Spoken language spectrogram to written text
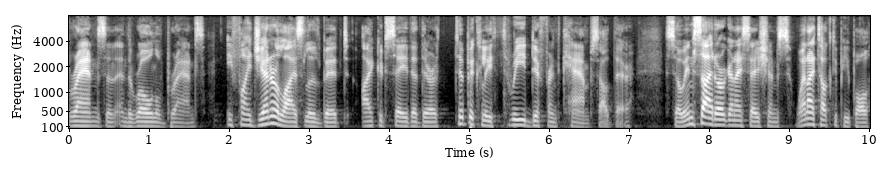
brands and, and the role of brands. If I generalize a little bit, I could say that there are typically three different camps out there. So, inside organizations, when I talk to people,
